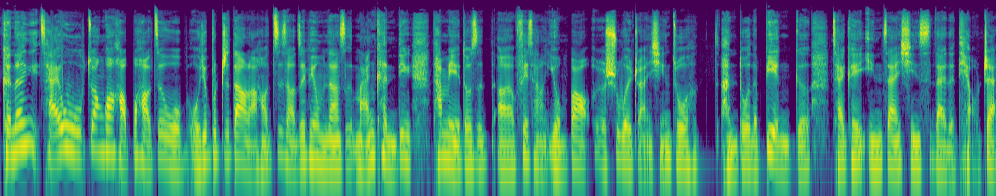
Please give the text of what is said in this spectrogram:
可能财务状况好不好，这我我就不知道了哈。至少这篇文章是蛮肯定，他们也都是呃。非常拥抱数位转型，做很多的变革，才可以迎战新时代的挑战。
